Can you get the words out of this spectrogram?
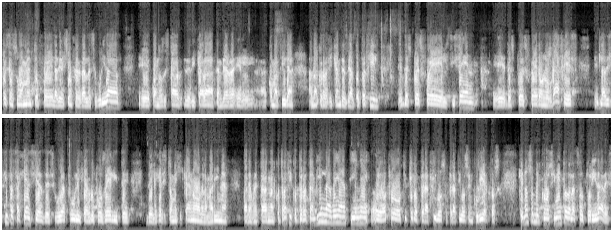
pues en su momento fue la Dirección Federal de Seguridad, eh, cuando estaba dedicada a atender el a combatir a, narcotraficantes de alto perfil, eh, después fue el CISEN, eh, después fueron los GAFES, las distintas agencias de seguridad pública, grupos de élite del ejército mexicano, de la Marina, para enfrentar al narcotráfico, pero también la DEA tiene otro tipo de operativos, operativos encubiertos, que no son del conocimiento de las autoridades.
